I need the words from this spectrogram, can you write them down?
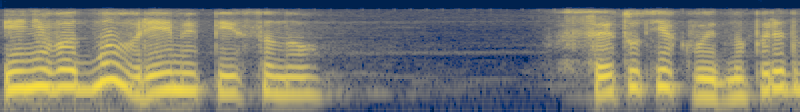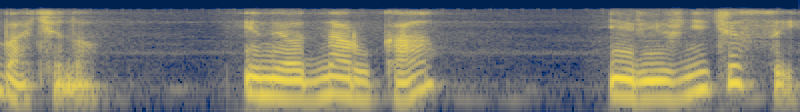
і ні в одно время писано. Все тут, як видно, передбачено. І не одна рука, і ріжні часи.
